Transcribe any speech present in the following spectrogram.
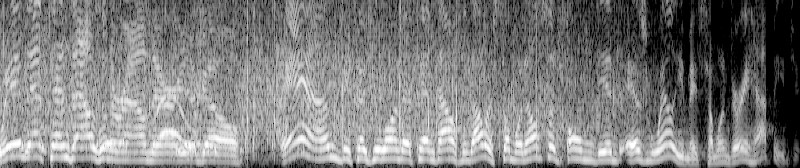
Wave that 10,000 around. There you go. And because you won that $10,000, someone else at home did as well. You made someone very happy. Jim.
